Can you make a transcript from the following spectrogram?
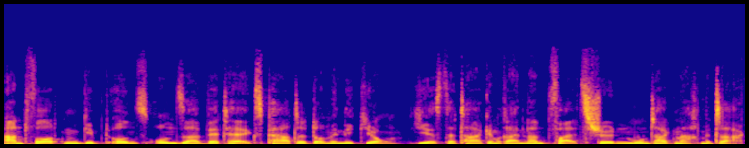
Antworten gibt uns unser Wetterexperte Dominik Jung. Hier ist der Tag in Rheinland-Pfalz. Schönen Montagnachmittag.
